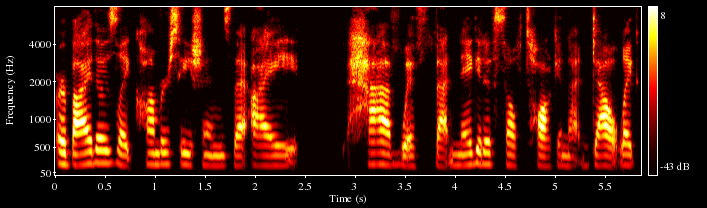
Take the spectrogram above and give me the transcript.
or by those like conversations that I have with that negative self talk and that doubt? Like,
